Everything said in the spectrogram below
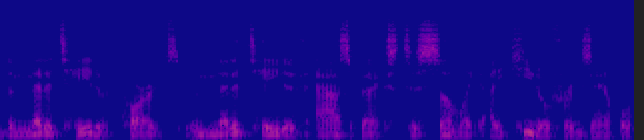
the meditative parts, the meditative aspects to some, like Aikido, for example,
